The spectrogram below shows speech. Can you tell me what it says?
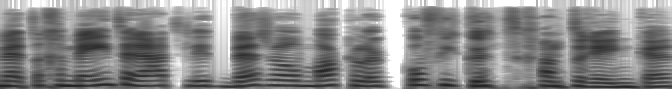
met een gemeenteraadslid best wel makkelijk koffie kunt gaan drinken.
